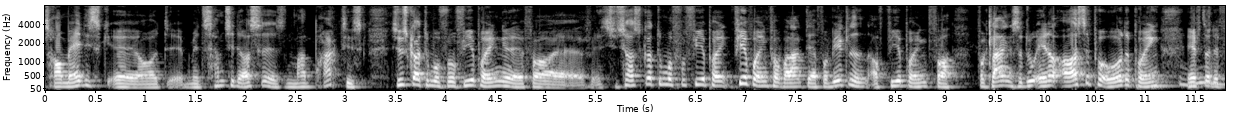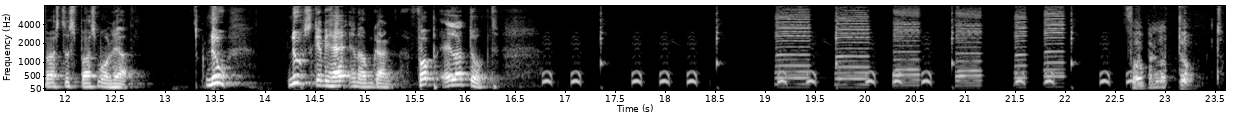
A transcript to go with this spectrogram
traumatisk, uh, og, men samtidig også uh, sådan meget praktisk. Jeg synes godt, du må få fire point uh, for, uh, jeg synes også godt, du må få fire point, fire point for, hvor langt det er fra virkeligheden, og fire point for forklaringen, så du ender også på 8 point mm. efter det første spørgsmål her. Nu, nu skal vi have en omgang. Fup eller dumt? Fup eller dumt?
